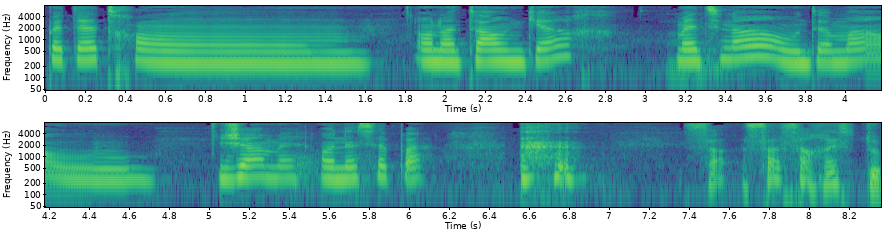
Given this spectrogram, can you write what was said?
peut-être on, on attend une guerre maintenant ou demain ou jamais, on ne sait pas. Ça, ça, ça reste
